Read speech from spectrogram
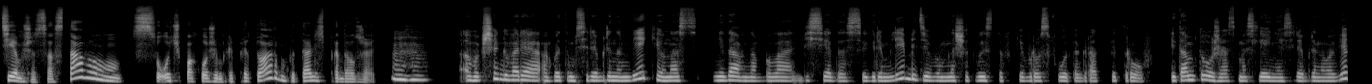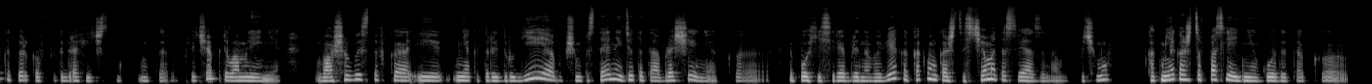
тем же составом, с очень похожим репертуаром пытались продолжать. Мгм. А вообще говоря об этом Серебряном веке, у нас недавно была беседа с Игорем Лебедевым насчет выставки в Росфото «Град Петров». И там тоже осмысление Серебряного века, только в фотографическом каком-то ключе, преломлении. Ваша выставка и некоторые другие, в общем, постоянно идет это обращение к эпохе Серебряного века. Как вам кажется, с чем это связано? Почему, как мне кажется, в последние годы так э,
